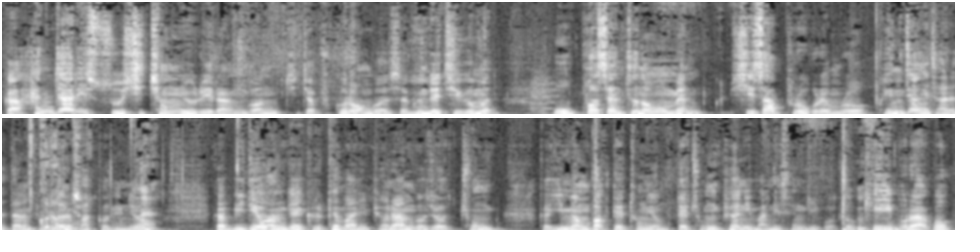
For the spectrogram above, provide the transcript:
그러니까 한 자릿수 시청률이라는 건 진짜 부끄러운 거였어요. 근데 음. 지금은 5% 넘으면 시사 프로그램으로 굉장히 잘했다는 평가를 받거든요. 네. 그러니까 미디어 환경이 그렇게 많이 변한 거죠. 종, 그러니까 이명박 대통령 때 종편이 많이 생기고 또 케이블하고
